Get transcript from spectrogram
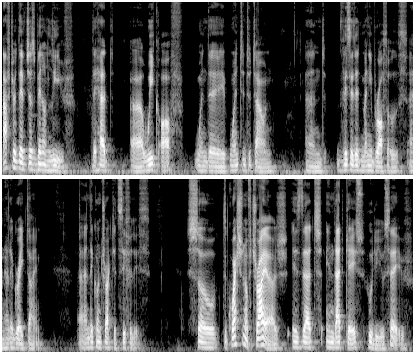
after they've just been on leave. They had a week off when they went into town and visited many brothels and had a great time. And they contracted syphilis. So the question of triage is that in that case, who do you save?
